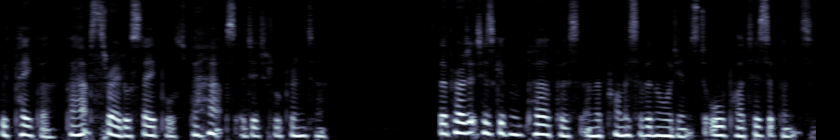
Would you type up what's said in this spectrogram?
with paper, perhaps thread or staples, perhaps a digital printer. The project has given purpose and the promise of an audience to all participants.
